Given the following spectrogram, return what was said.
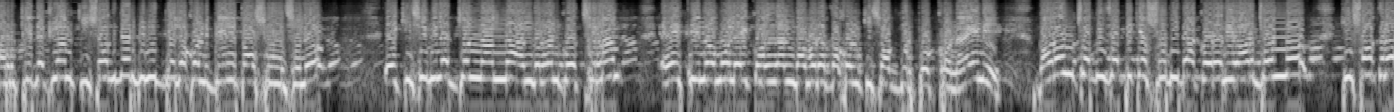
আর কি দেখলাম, কৃষকদের বিরুদ্ধে যখন বিল পাস হয়েছিল, এই কৃষি বিলের জন্য আমরা আন্দোলন করছিলাম। এই তৃণমূল, এই কল্যাণ বাবুরা তখন কৃষকদের পক্ষ নেয়নি। বরঞ্চ বিজেপিকে সুবিধা করে দেওয়ার জন্য কৃষকরা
